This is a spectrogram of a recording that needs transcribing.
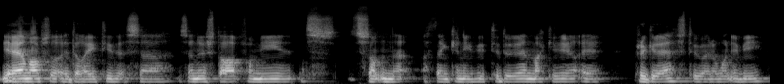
Yeah, I'm absolutely delighted. It's a, it's a new start for me. It's something that I think I needed to do in my career to progress to where I want to be.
